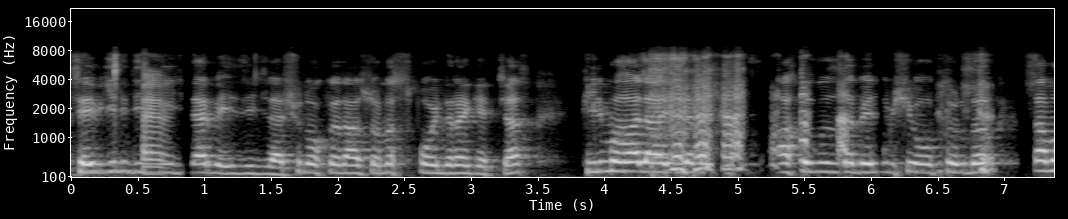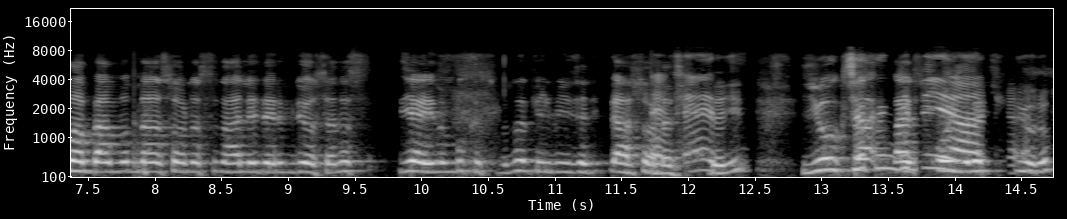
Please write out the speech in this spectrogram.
Sevgili dinleyiciler ve izleyiciler şu noktadan sonra spoiler'a geçeceğiz. Filmi hala izlemediniz. aklınızda belli bir şey oturdu. Tamam ben bundan sonrasını hallederim diyorsanız yayının bu kısmını filmi izledikten sonra Evet. dinleyin. Yoksa Çıkın ben spoiler'a yani. çıkıyorum.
